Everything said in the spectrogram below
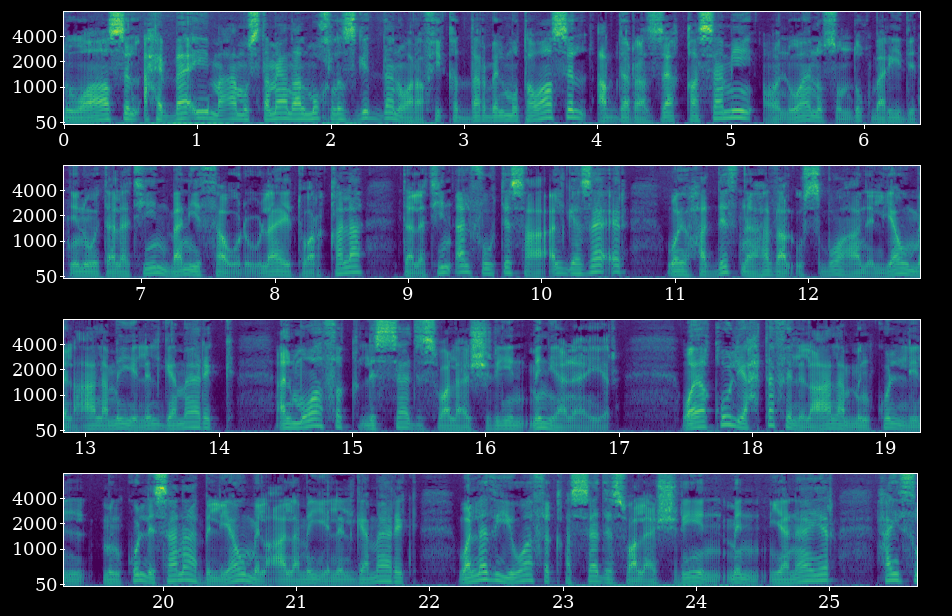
نواصل أحبائي مع مستمعنا المخلص جدا ورفيق الدرب المتواصل عبد الرزاق قسمي عنوان صندوق بريد 32 بني ثور ولاية ورقلة 30009 الجزائر ويحدثنا هذا الأسبوع عن اليوم العالمي للجمارك الموافق للسادس والعشرين من يناير. ويقول يحتفل العالم من كل من كل سنة باليوم العالمي للجمارك والذي يوافق السادس والعشرين من يناير حيث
